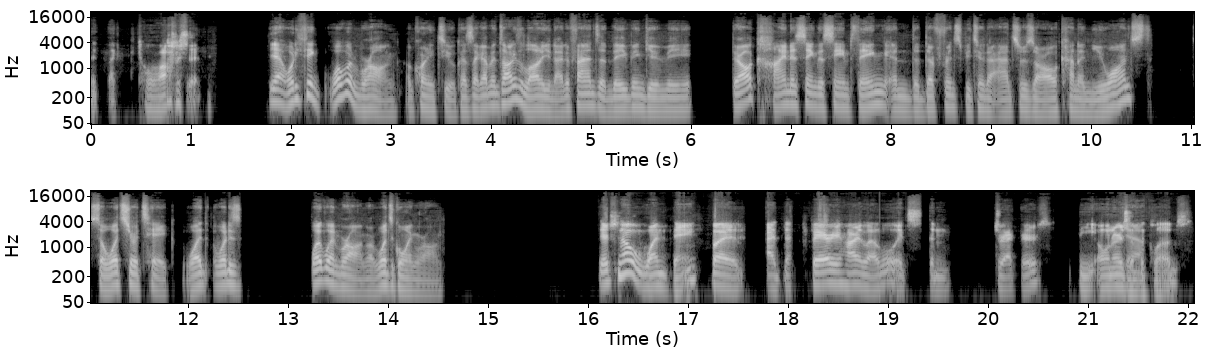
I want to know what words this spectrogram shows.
it's like total opposite. Yeah, what do you think? What went wrong according to you? Because like I've been talking to a lot of United fans, and they've been giving me, they're all kind of saying the same thing, and the difference between the answers are all kind of nuanced. So what's your take? What what is what went wrong, or what's going wrong? There's no one thing, but at the very high level, it's the directors, the owners Yeah. of the clubs.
